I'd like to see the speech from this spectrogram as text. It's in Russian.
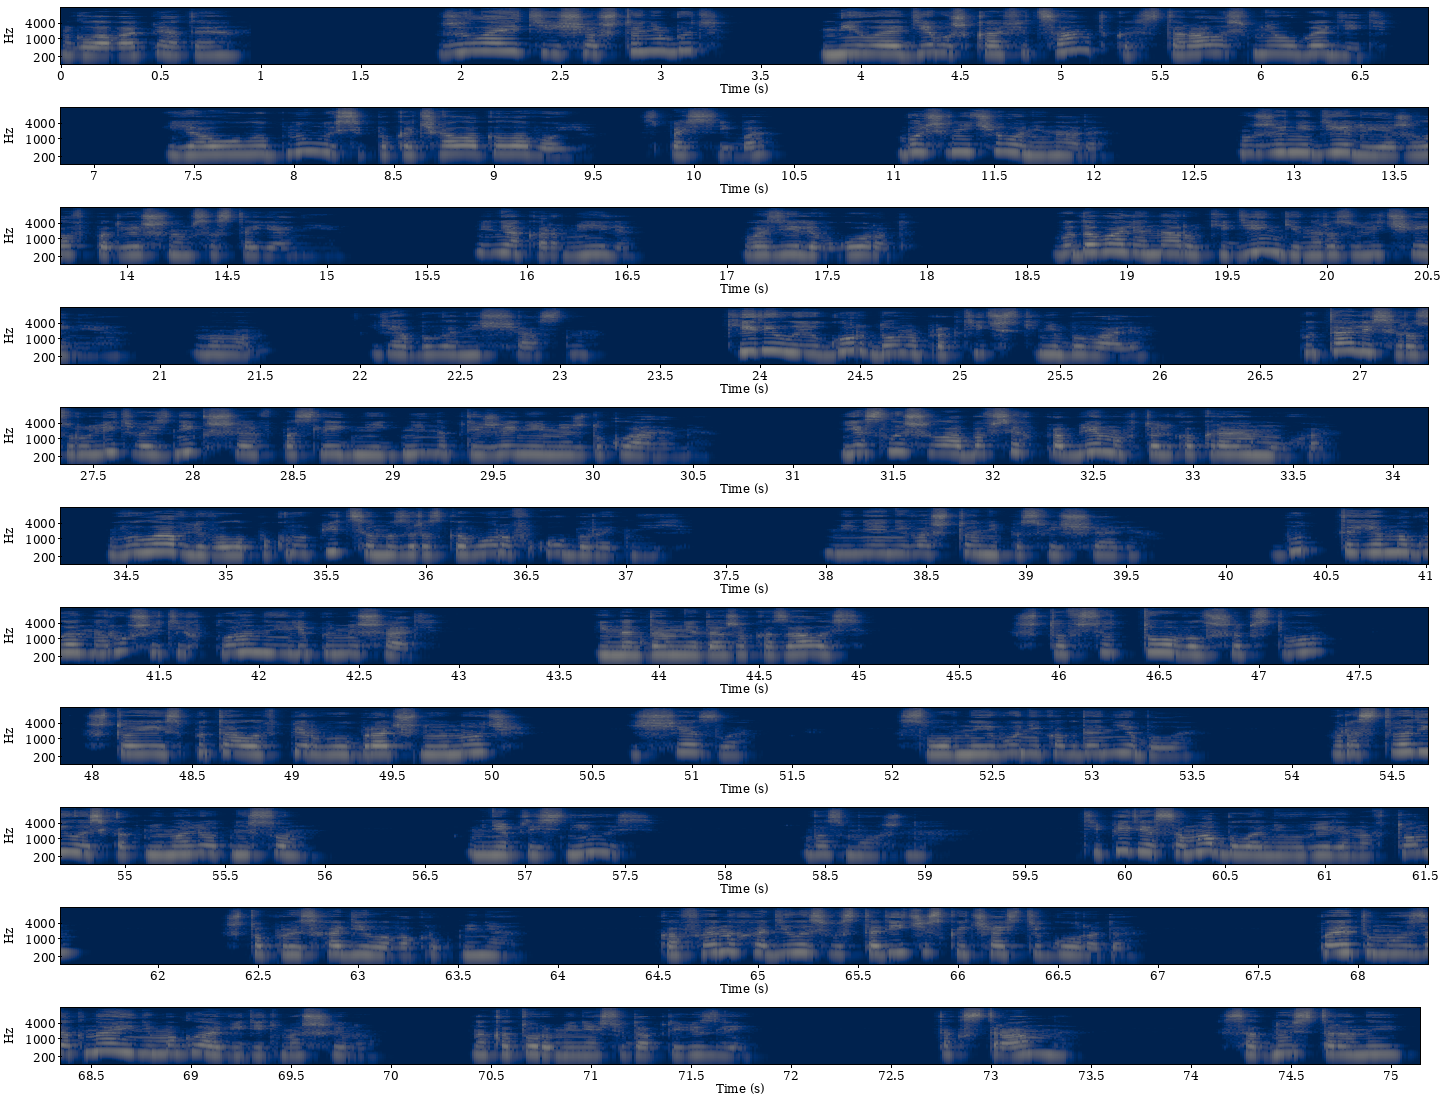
Глава пятая. «Желаете еще что-нибудь?» Милая девушка-официантка старалась мне угодить. Я улыбнулась и покачала головой. «Спасибо. Больше ничего не надо. Уже неделю я жила в подвешенном состоянии. Меня кормили, возили в город, выдавали на руки деньги на развлечения, но я была несчастна. Кирилл и Егор дома практически не бывали пытались разрулить возникшее в последние дни напряжение между кланами. Я слышала обо всех проблемах только краем уха. Вылавливала по крупицам из разговоров оборотней. Меня ни во что не посвящали. Будто я могла нарушить их планы или помешать. Иногда мне даже казалось, что все то волшебство, что я испытала в первую брачную ночь, исчезло, словно его никогда не было, растворилось, как мимолетный сон. Мне приснилось? Возможно. Теперь я сама была не уверена в том, что происходило вокруг меня. Кафе находилось в исторической части города, поэтому из окна я не могла видеть машину, на которой меня сюда привезли. Так странно. С одной стороны,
